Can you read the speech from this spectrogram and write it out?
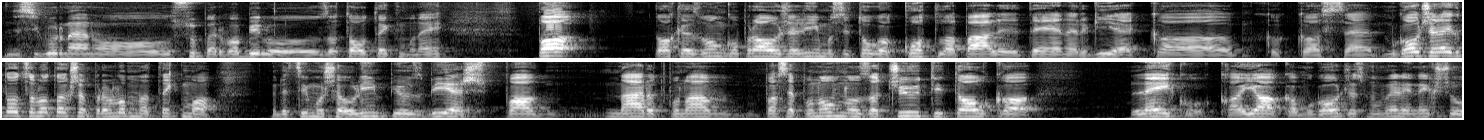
je sigurno eno super vabilo za to tekmo. Ne. Pa, to, kar zvonko prav želimo, si toga kotla pali, te energije, ko, ko, ko se. Mogoče reči, to celo takšno prelomno tekmo, recimo še Olimpijo zbiješ, pa narod ponav, pa se ponovno začuti toliko lejko, ko ja, ko mogoče smo imeli nekšo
